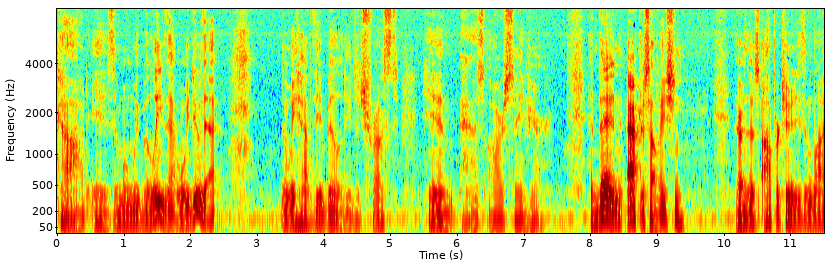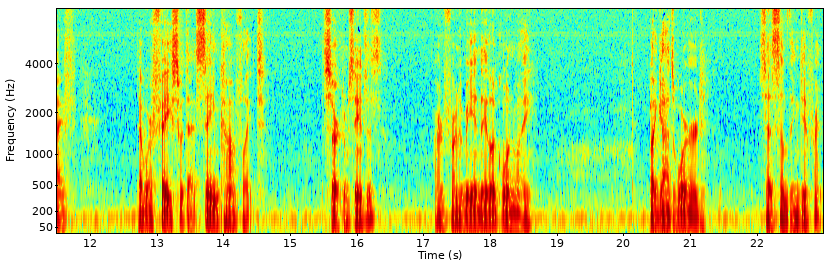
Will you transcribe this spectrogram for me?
God is. And when we believe that, when we do that, then we have the ability to trust Him as our Savior. And then, after salvation, there are those opportunities in life that we're faced with that same conflict. Circumstances are in front of me and they look one way, but God's Word says something different.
